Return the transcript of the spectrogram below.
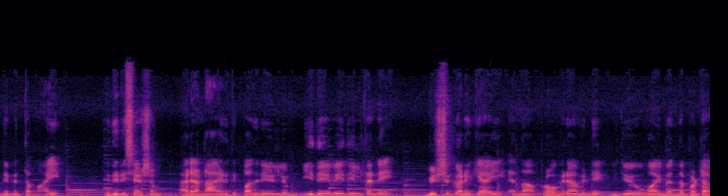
നിമിത്തമായി. ഇതിനുശേഷം രണ്ടായിരത്തി പതിനേഴിലും ഇതേ വേദിയിൽ തന്നെ വിഷുക്കണിക്കായി എന്ന പ്രോഗ്രാമിന്റെ വിജയവുമായി ബന്ധപ്പെട്ട്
